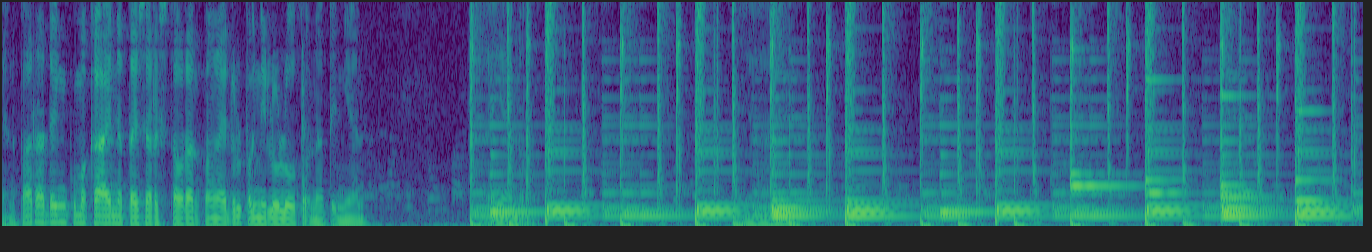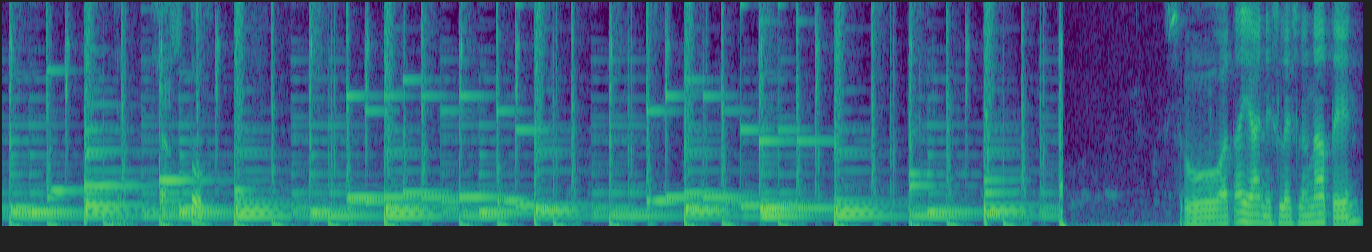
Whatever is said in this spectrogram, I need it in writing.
Yan, para din kumakain na tayo sa restaurant mga idol pag niluluto natin yan. Gusto. So, at ayan, slice lang natin.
